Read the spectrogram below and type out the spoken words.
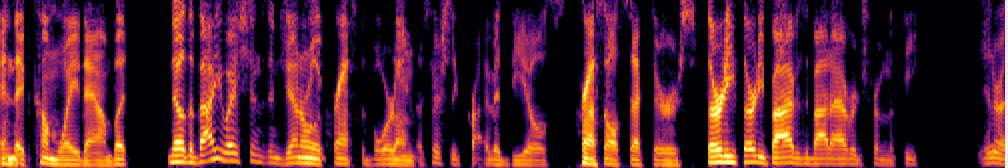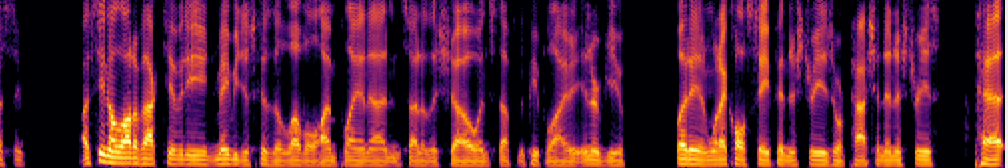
and they've come way down. But no, the valuations in general across the board on especially private deals across all sectors, 30, 35 is about average from the peak. Interesting. I've seen a lot of activity, maybe just because of the level I'm playing at inside of the show and stuff, and the people I interview, but in what I call safe industries or passion industries, pet,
